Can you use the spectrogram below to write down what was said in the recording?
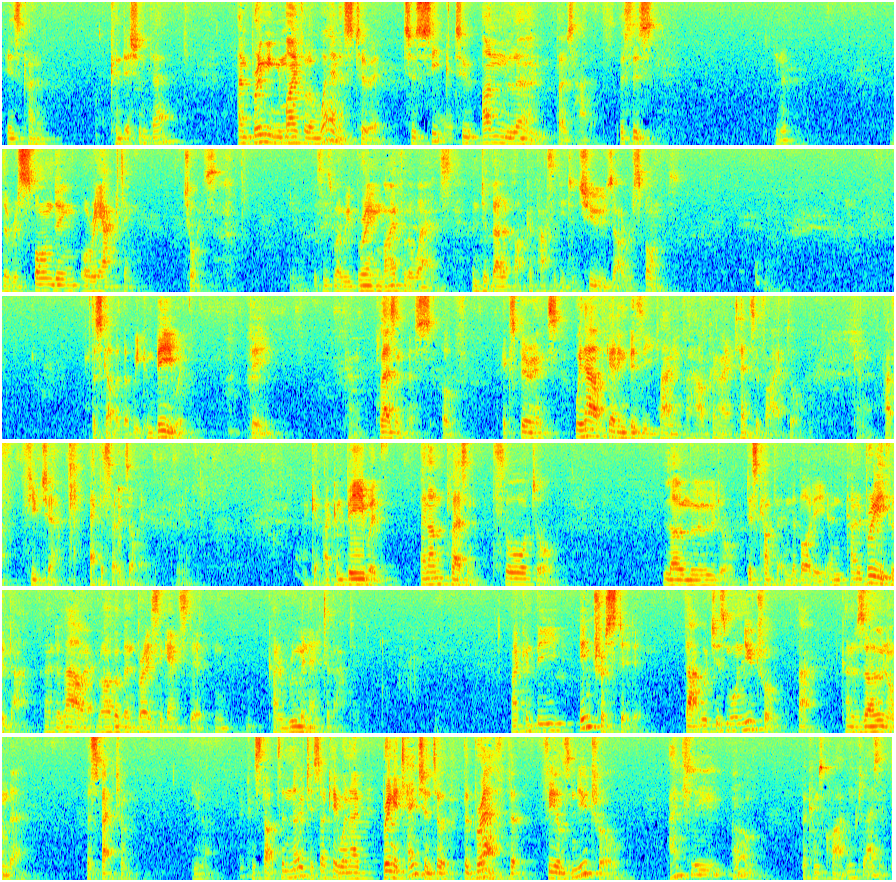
is kind of conditioned there and bringing mindful awareness to it to seek to unlearn those habits. This is, you know, the responding or reacting choice. You know, this is where we bring mindful awareness and develop our capacity to choose our response. Discover that we can be with the kind of pleasantness of experience without getting busy planning for how can I intensify it or kind of have future episodes of it. You know. I, can, I can be with an unpleasant thought or low mood or discomfort in the body and kind of breathe with that and allow it rather than brace against it and kind of ruminate about it. I can be interested in that which is more neutral, that kind of zone on the, the spectrum. You know, I can start to notice, okay, when I bring attention to the breath that feels neutral, actually, oh, becomes quietly pleasant,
